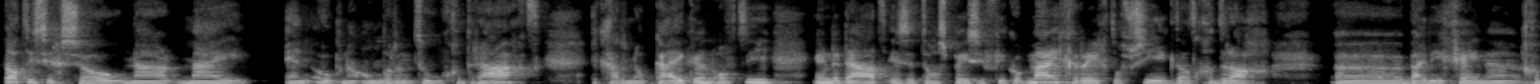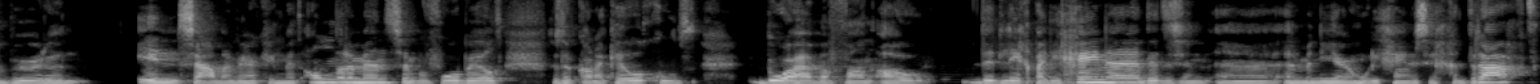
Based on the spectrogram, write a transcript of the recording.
Dat hij zich zo naar mij en ook naar anderen toe gedraagt. Ik ga dan ook kijken of die inderdaad, is het dan specifiek op mij gericht of zie ik dat gedrag uh, bij diegene gebeuren in samenwerking met andere mensen bijvoorbeeld. Dus dan kan ik heel goed doorhebben van, oh, dit ligt bij diegene, dit is een, uh, een manier hoe diegene zich gedraagt.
